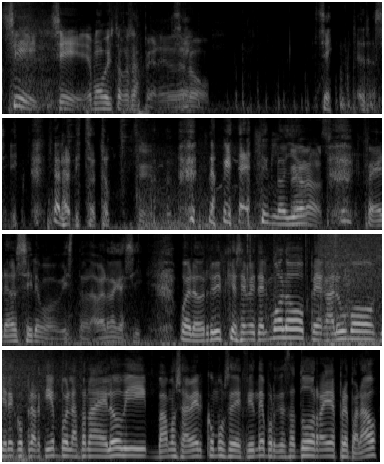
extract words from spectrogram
Sí, sí, hemos visto cosas peores, desde Sí. luego. Sí, eso sí. Ya lo has dicho tú. Sí. No voy a decirlo yo. Pero no, sí. Pero sí lo hemos visto, la verdad que sí. Bueno, Riz que se mete el molo, pega el humo, quiere comprar tiempo en la zona de lobby. Vamos a ver cómo se defiende porque está todo Raiders preparado.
